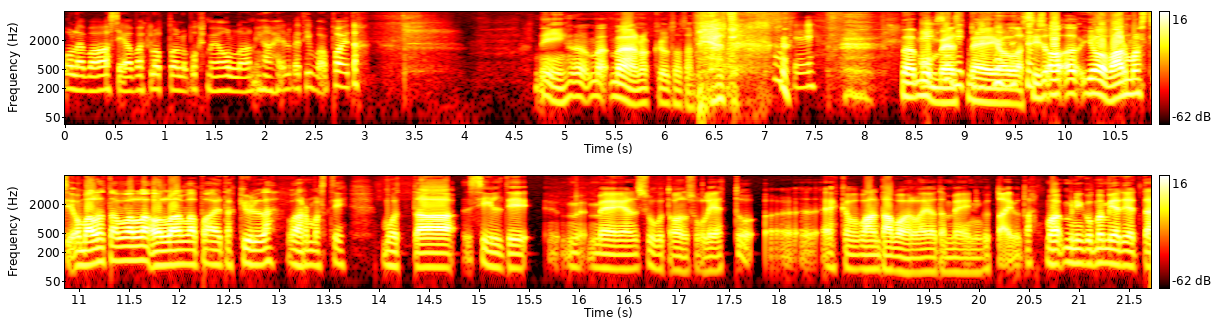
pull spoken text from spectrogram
oleva asia, vaikka loppujen lopuksi me ollaan ihan helvetin vapaita. Niin, no, mä, mä en ole kyllä tota mieltä. Okei. Okay. Mä, mun ei mielestä me ei olla. Siis o, joo, varmasti omalla tavalla ollaan vapaita, kyllä, varmasti, mutta silti meidän suut on suljettu ehkä vaan tavoilla, joita me ei niin kuin, tajuta. Mä, niin kuin, mä mietin, että,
